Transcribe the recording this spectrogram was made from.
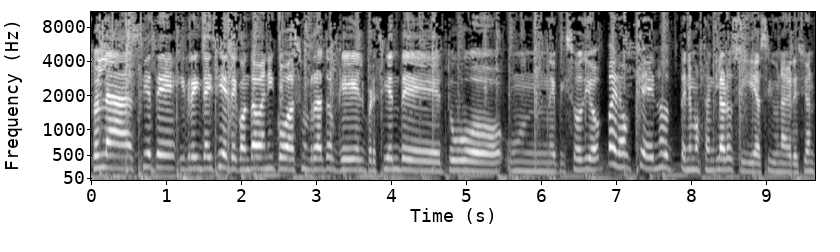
Son las 7 y 37, contaba Nico hace un rato que el presidente tuvo un episodio, bueno, que no tenemos tan claro si ha sido una agresión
